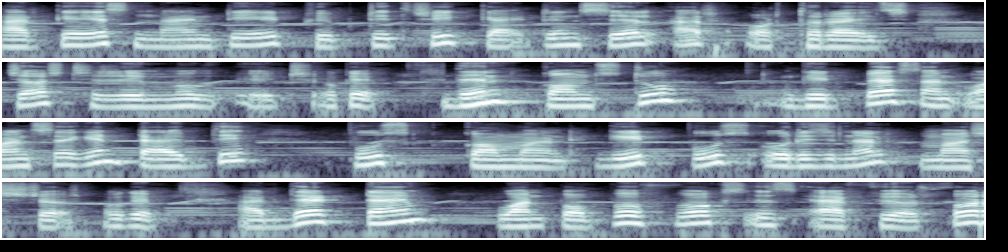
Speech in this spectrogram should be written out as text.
rks 9853 cell are authorized just remove it okay? Then comes to git bash and once again type the push command git push original master okay? At that time one pop-up box is appear for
